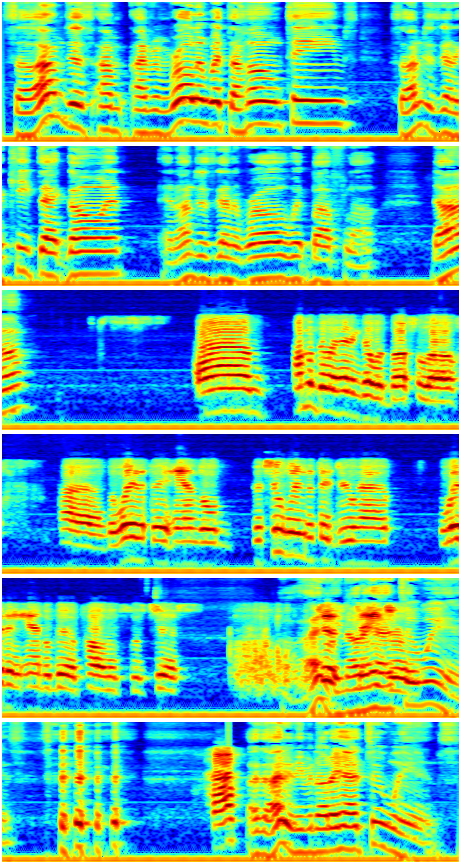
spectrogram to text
so I'm just I'm I've been rolling with the home teams, so I'm just gonna keep that going, and I'm just gonna roll with Buffalo. Dom, Um, I'm gonna go ahead and go with Buffalo. Uh, the way that they handled the two wins that they do have, the way they handled their opponents was just, I didn't even know they had two wins. huh? I, I didn't even know they had two wins.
